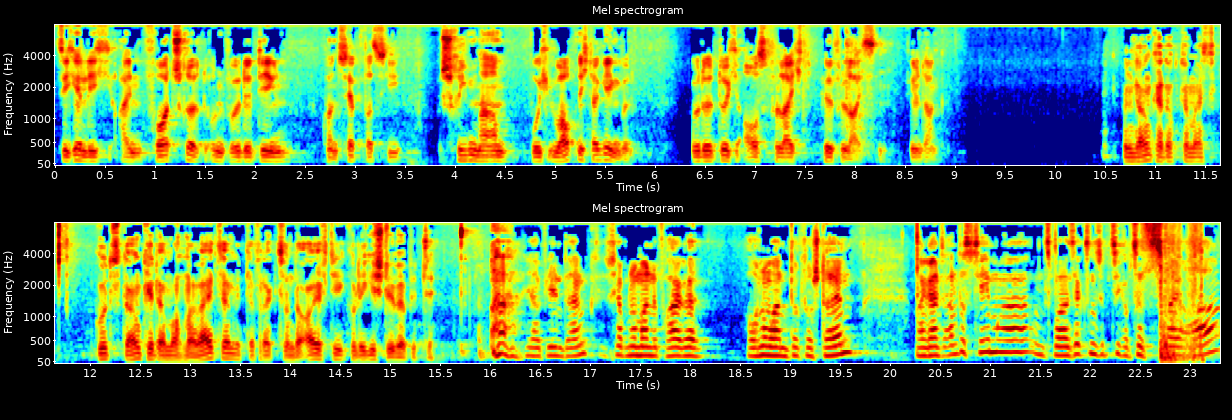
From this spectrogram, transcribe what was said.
sicherlich ein Fortschritt und würde dem Konzept, was Sie beschrieben haben, wo ich überhaupt nicht dagegen bin, würde durchaus vielleicht Hilfe leisten. Vielen Dank. Vielen Dank, Herr Dr. Meister. Gut, danke. Dann machen wir weiter mit der Fraktion der AfD. Kollege Stöber, bitte. Ja, vielen Dank. Ich habe noch mal eine Frage, auch noch mal an Dr. Stein. Ein ganz anderes Thema, und zwar 76 Absatz 2a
